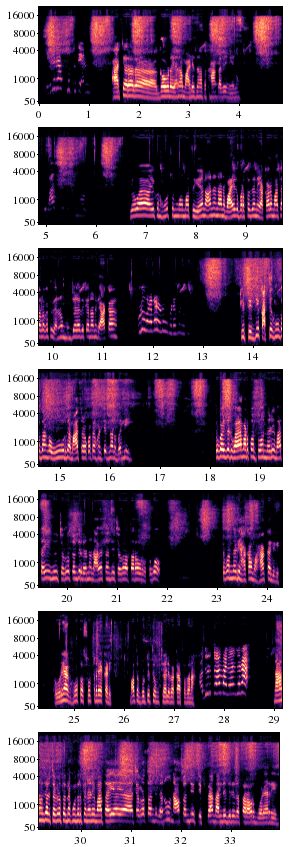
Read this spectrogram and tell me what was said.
ಆಚಾರ್ಯರ ಗೌಡ ಏನೋ ಮಾಡಿದನಂತ ಹಾಂಗದಿ ನೀನು. ಯವ್ವ ಹೂ ತುಂಬ ಮತ್ತೆ ಏನು ನಾನು ನನ್ನ ಬಾಯಿಗೆ ಬರ್ತದೇನು ಯಾಕಡೆ ಮಾತಾಡಕತ್ತಿದ್ದೆ ನಾನು ಮುಂಜಾನೆ ಅದಕ್ಕೆ ನನಗೆ ಯಾಕ? ಕಿಟ್ಟಿದ್ದಿ ಕತ್ತೆ ಗುಂಟದಂಗ ಊರ್ದ ಮಾತಾಡ್ಕೊತ ಹೊಂಟಿದ್ ನಾನು ಬಲ್ಲಿ. ತಗೋ ಇದ್ರ ಗಾಯ ಮಾಡ್ಕೊಂಡ್ ತೊಗೊಂಡ್ ನಡಿ ಮತ್ತ ಐ ನೀವು ಚಗಳ ತಂದಿರ ನಾವೇ ತಂದಿ ಚಗಳ ತರ ಅವ್ರು ತಗೋ. ತಗೊಂಡ್ ನಡಿ ಹಾಕಮ್ಮ ಹಾಕಲ್ಲಿಗೆ ಊರ್ಯಾಗ ಹೋತ ಸುಟ್ರೆ ಕಡಿ. ಮತ್ತೆ ಬುಟ್ಟಿ ತುಂಬ ಚೆಲ್ಬೇಕಾಗ್ತದನ ನಾನು ಜರ ಚಗಳ ತಂದ ಕುಂದಿರ್ತೀನಿ ನಡಿ ಮತ್ತ ಅಯ್ಯ ಚಗಳ ತಂದಿದ್ದೇನು? ನಾವ್ ತಂದಿ ತಿಪ್ಪ ಅಂದ್ ಅಲ್ಲಿ ಜಿರಿದತ್ತಾರ ಅವ್ರು ಬೋಳ್ಯಾರಿ ಈಗ.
